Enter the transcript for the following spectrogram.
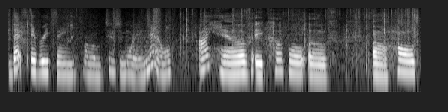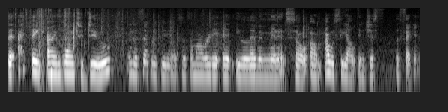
that's everything from Tuesday morning. Now I have a couple of uh, hauls that I think I'm going to do in a separate video since I'm already at 11 minutes. So um, I will see y'all in just a second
